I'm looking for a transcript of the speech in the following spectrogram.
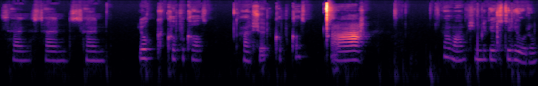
sen, sen, sen. Yok kapı kalsın. Ha şöyle kapı kalsın. Ah! Tamam şimdi gösteriyorum.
